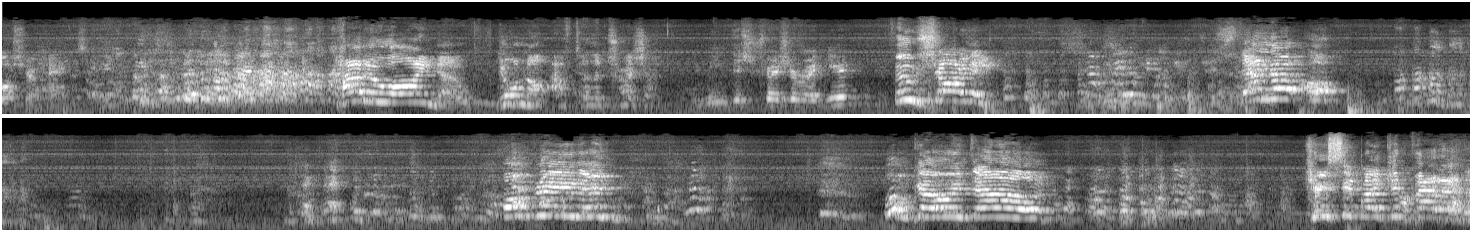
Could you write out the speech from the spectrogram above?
wash your hands, kid. How do I know you're not after the treasure? You mean this treasure right here? Who's shiny? Stand up! Oh. I'm bleeding! I'm going down! Kiss it, make it better!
